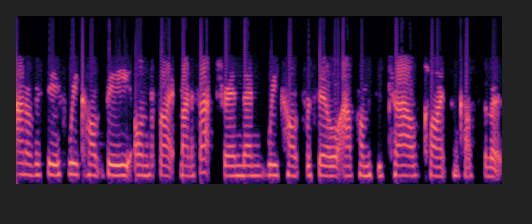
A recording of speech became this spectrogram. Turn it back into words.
and obviously, if we can't be on site manufacturing, then we can't fulfill our promises to our clients and customers.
